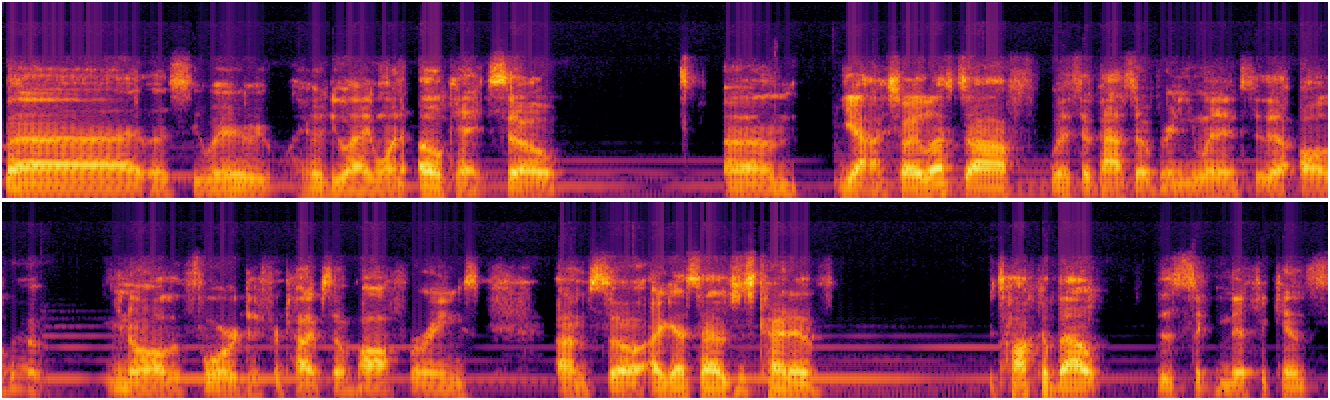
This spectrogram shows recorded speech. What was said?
but let's see, where where do I want? to... Okay, so um, yeah, so I left off with the Passover, and you went into the all the you know all the four different types of offerings. Um, so I guess I was just kind of talk about the significance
